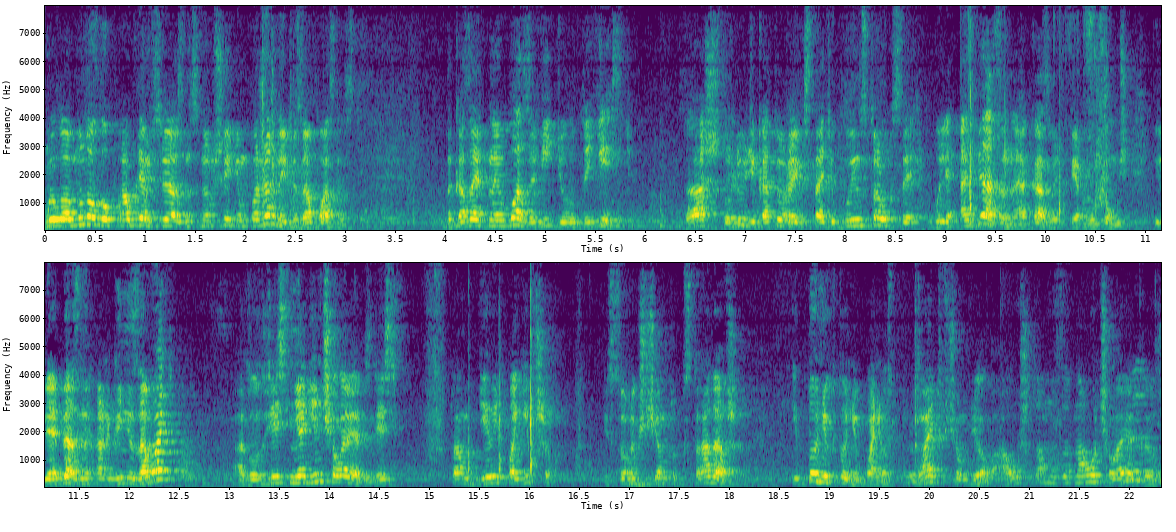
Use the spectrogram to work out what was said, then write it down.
было много проблем, связанных с нарушением пожарной безопасности. Доказательная база видео-то есть. да, что люди, которые, кстати, по инструкции были обязаны оказывать первую помощь или обязаны организовать, а вот здесь не один человек, здесь там 9 погибших и 40 с чем-то пострадавших. И то никто не понес, понимаете, в чем дело? А уж там из одного Ну, человека... это уже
